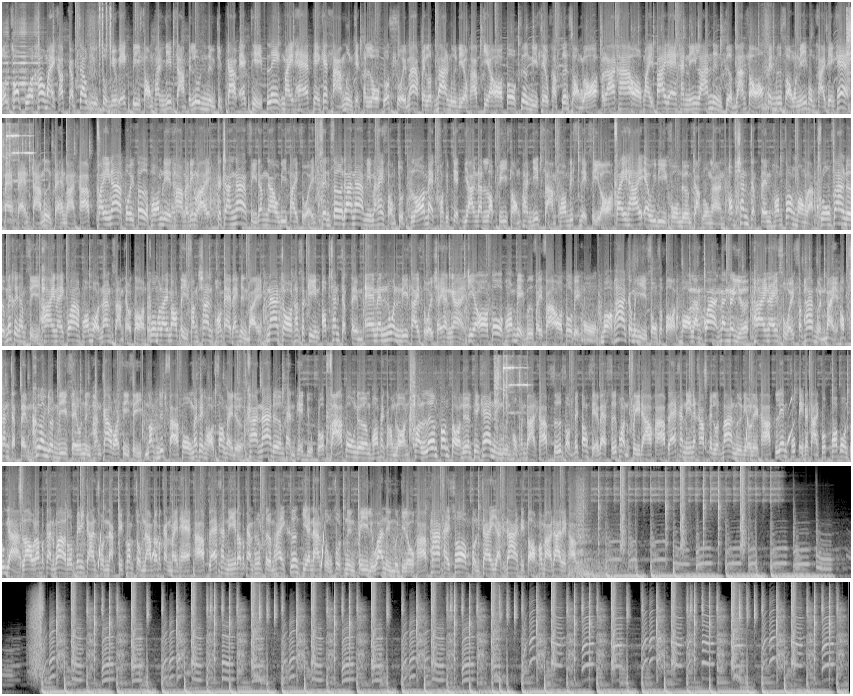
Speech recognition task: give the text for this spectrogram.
รถครอบครัวเข้าใหม่ครับ กับเจ้า i s u m i l X ปี 2023 เป็นรุ่น 1.9 Active เลขไม้แท้เพียงแค่ 37,000 โล รถสวยมากเป็นรถบ้านมือเดียวครับ เกียร์ออโต้เครื่องดีเซลขับเคลื่อน 2 ล้อ ราคาออกใหม่ป้ายแดงคันนี้ล้านหนึ่งเกือบล้าน 2 เป็นมือ 2 วันนี้ผมขายเพียงแค่ 838,000 บาทครับ ไฟหน้าโปรเจคเตอร์พร้อม Daytime Running Light กระจังหน้าสีดำเงาดีไซน์สวย เซ็นเซอร์ด้านหน้ามีมาให้ 2 จุด ล้อแม็กคอ17 ยางดันหลบปี 2023 พร้อมดิสเบรก4ล้อ ไฟท้าย LED โคมเดิมจากโรงงาน ออปชั่นจัดเต็มพร้อมกล้องมองหลัง โครงสร้างเดิมไม่เคยทำสี ภายในกว้างพร้อมเบาะนั่ง 3 แถวตอน พวงมาลัยมัลติฟังก์ชันพร้อมแอร์แบ็ก1ใบ หน้าจอทัชสกรีนออปชั่นจัดเต็ม แอร์แมนนวลดีไซน์สวยใช้งานง่าย เกียร์ออโต้พร้อมเบรกมือไฟฟ้าออโต้เบรกโฮเบาะผ้ากำมะหยี่ทรงสปอร์ต เบาะหลังกว้างนั่งได้เยอะ ภายในสวยสภาพเหมือนใหม่ออปชั่นจัดเต็ม เครื่องยนต์ดีเซล 1,900ซีซีน็อตยึดฝาโปรงไม่เคยถอดซอกในเดิมคานหน้าเดิมแผ่นเพจอยู่ครบ ฝาโปรงเดิมพร้อมแผ่นกรองความร้อนผ่อนเริ่มต้นต่อเดือนเพียงแค่ 16,000 บาทครับ ซื้อสดไม่ต้องเสียแบตซื้อผ่อนฟรีดาวครับ และคันนี้นะครับ เป็นรถบ้านมือเดียวเลยครับ เล่มครบเอกสารครบพร้อมโอนทุกอย่าง เรารับประกันว่ารถไม่มีการชนหนักพลิกคว่ำจมน้ำรับประกันไม้แท้ครับ และคันนี้รับประกันเพิ่มเติมให้เครื่องเกียร์นานสูงสุด 1 ปี หรือว่า 10,000กิโลครับถ้าใครชอบสนใจอยากได้ติดต่อเข้ามาได้เลยครับ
